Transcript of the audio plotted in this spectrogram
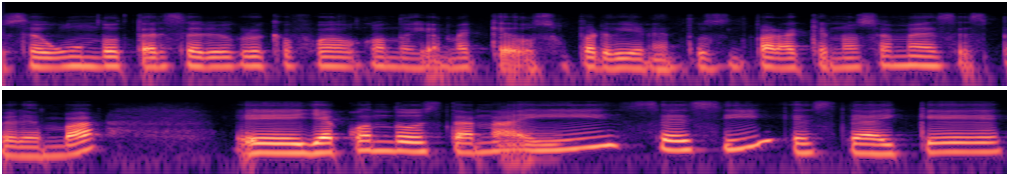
segundo, tercero, yo creo que fue cuando ya me quedó súper bien. Entonces, para que no se me desesperen, va. Eh, ya cuando están ahí, Ceci, este, hay que,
